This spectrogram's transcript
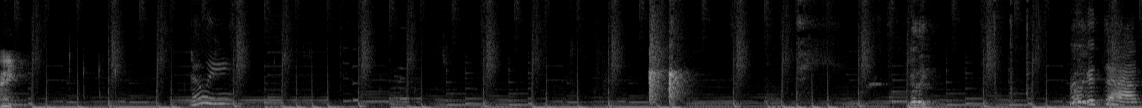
Hey. Milli. Milli. Look at dad.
